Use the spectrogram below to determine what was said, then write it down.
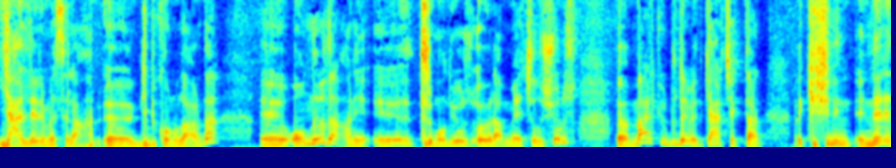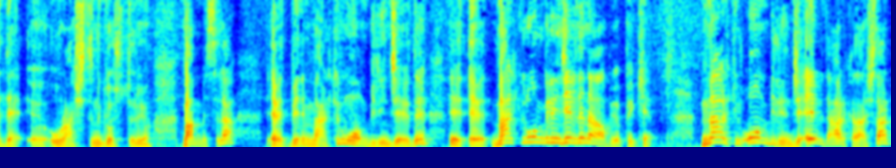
yerleri mesela e, gibi konularda e, onları da hani e, tırmalıyoruz, öğrenmeye çalışıyoruz. E, Merkür burada evet gerçekten kişinin e, nerede e, uğraştığını gösteriyor. Ben mesela evet benim Merkür'üm 11. evde. Evet, evet Merkür 11. evde ne yapıyor peki? Merkür 11. evde arkadaşlar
